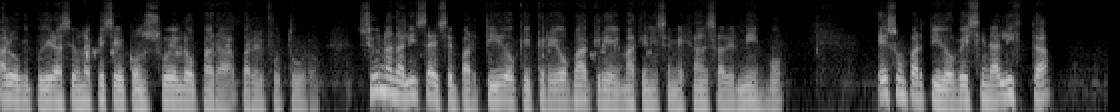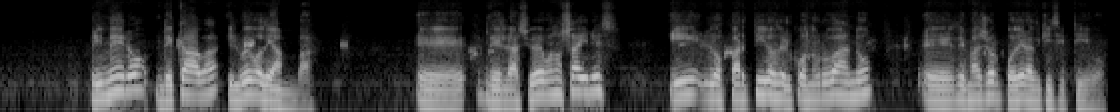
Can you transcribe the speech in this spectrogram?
algo que pudiera ser una especie de consuelo para, para el futuro. Si uno analiza ese partido que creó Macri a imagen y semejanza del mismo, es un partido vecinalista, primero de Cava y luego de AMBA, eh, de la ciudad de Buenos Aires y los partidos del conurbano eh, de mayor poder adquisitivo,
